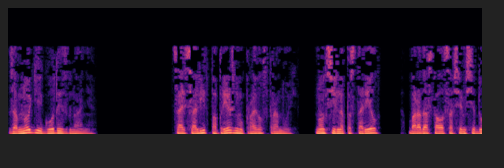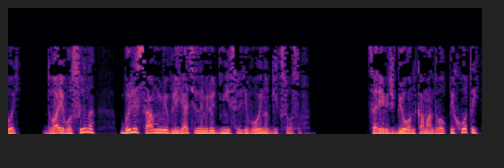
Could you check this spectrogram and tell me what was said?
за многие годы изгнания. Царь Салид по-прежнему правил страной, но он сильно постарел, борода стала совсем седой, два его сына были самыми влиятельными людьми среди воинов гексосов. Царевич Бион командовал пехотой,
